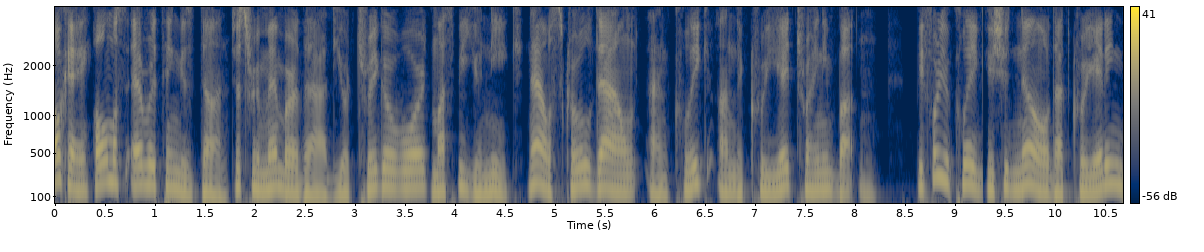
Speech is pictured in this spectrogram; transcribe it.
Okay, almost everything is done. Just remember that your trigger word must be unique. Now scroll down and click on the create training button. Before you click, you should know that creating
